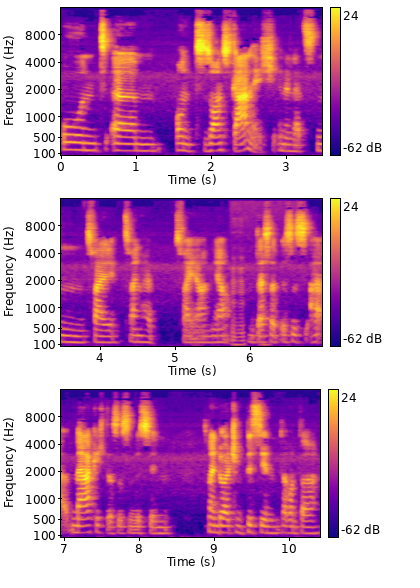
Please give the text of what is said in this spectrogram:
Und, ähm, und sonst gar nicht in den letzten zwei, zweieinhalb, zwei Jahren, ja. Mhm. Und deshalb ist es, merke ich, dass es ein bisschen, dass mein Deutsch ein bisschen darunter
